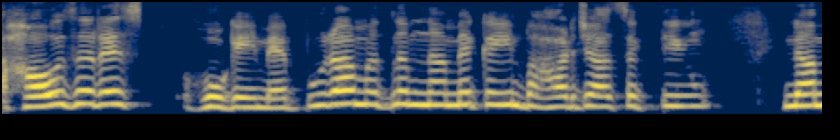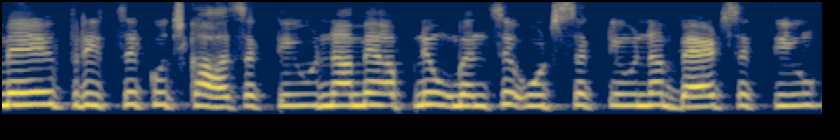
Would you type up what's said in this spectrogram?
हाउस अरेस्ट हो गई मैं, पूरा मतलब ना मैं कहीं बाहर जा सकती हूँ, ना मैं फ्रिज से कुछ खा सकती हूँ, ना मैं अपने उमन से उठ सकती हूँ, ना बैठ सकती हूँ,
